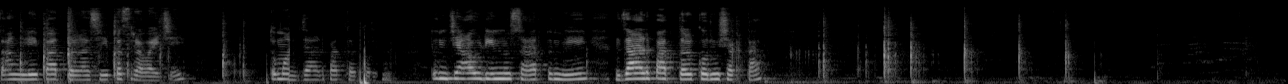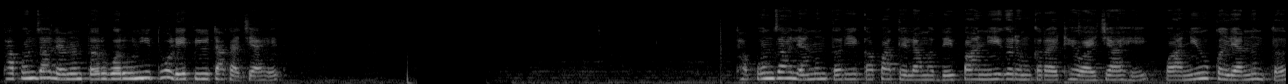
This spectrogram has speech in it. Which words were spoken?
चांगले पातळ असे पसरवायचे. तुम्हाला जाड पातळ करू तुमच्या आवडीनुसार तुम्ही जाड पातळ करू शकता. थापून झाल्यानंतर वरूनही थोडे तीळ टाकायचे आहेत. थापून झाल्यानंतर एका पातेल्यामध्ये पाणी गरम करायला ठेवायचे आहे. पाणी उकळल्यानंतर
